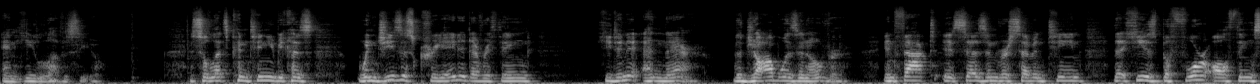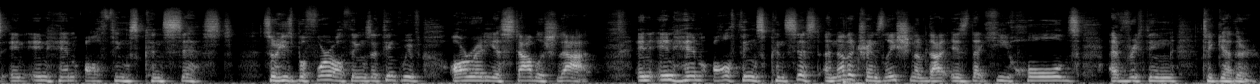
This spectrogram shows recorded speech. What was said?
and he loves you. So let's continue because when Jesus created everything, he didn't end there. The job wasn't over. In fact, it says in verse 17 that he is before all things, and in him all things consist. So he's before all things. I think we've already established that. And in him all things consist. Another translation of that is that he holds everything together.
